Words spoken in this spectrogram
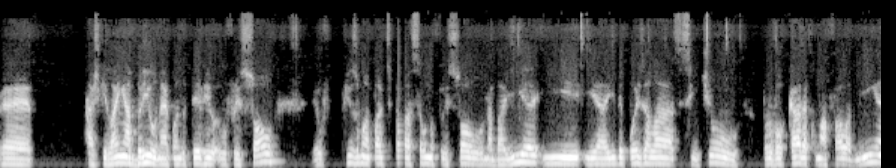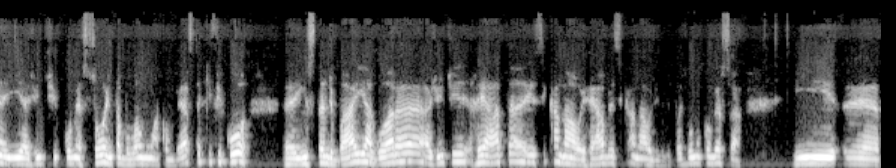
é, acho que lá em abril, né, quando teve o Frisol, eu fiz uma participação no Frisol na Bahia e, e aí depois ela se sentiu provocada com uma fala minha e a gente começou a entabular uma conversa que ficou é, em stand-by e agora a gente reata esse canal e reabre esse canal. Depois vamos conversar. E é,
